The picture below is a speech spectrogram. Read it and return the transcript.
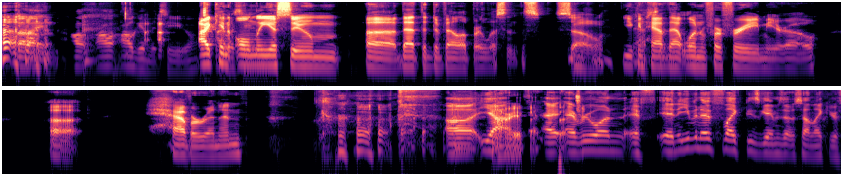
Um, I'll, I'll, I'll give it to you. I can will see it. only assume uh, that the developer listens, so Mhm, you can have that one for free, Miro. Uh, Haverinen. uh yeah Sorry if I e- butchered. everyone if and even if like these games don't sound like your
